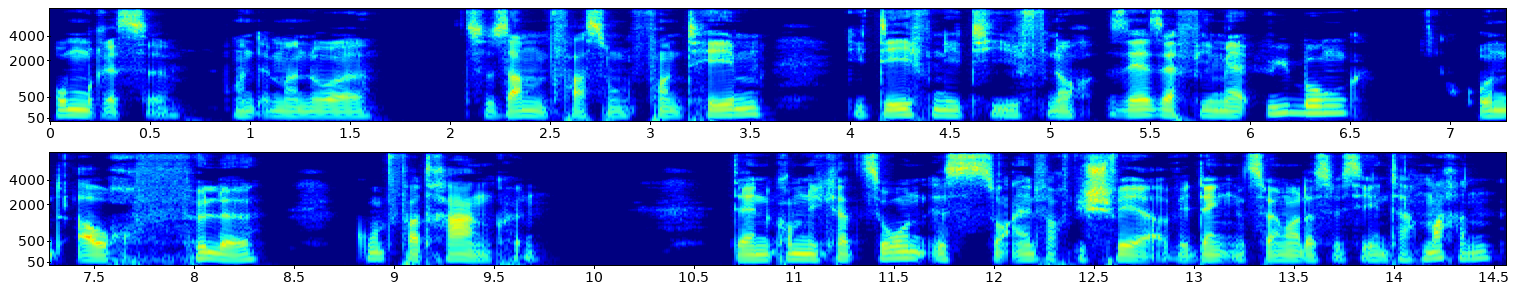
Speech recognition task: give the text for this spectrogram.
Umrisse und immer nur Zusammenfassung von Themen, die definitiv noch sehr, sehr viel mehr Übung und auch Fülle gut vertragen können. Denn Kommunikation ist so einfach wie schwer. Wir denken zwar immer, dass wir es jeden Tag machen,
